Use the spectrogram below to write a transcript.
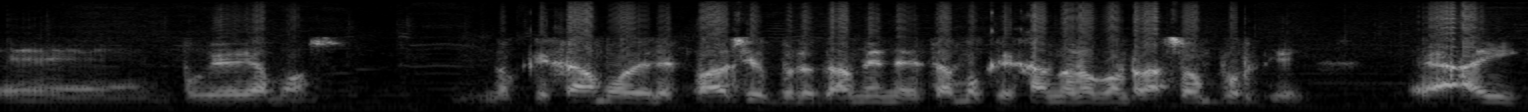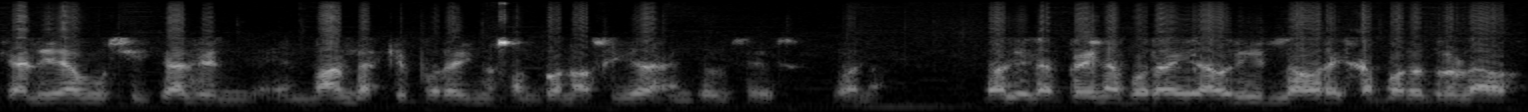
eh, porque digamos, nos quejamos del espacio, pero también estamos quejándonos con razón porque hay calidad musical en bandas que por ahí no son conocidas, entonces, bueno, vale la pena por ahí abrir la oreja por otro lado.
